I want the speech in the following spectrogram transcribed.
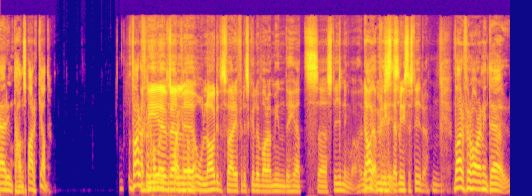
är inte han sparkad? Ja, Varför det har man är inte väl sparkat eh, honom? olagligt i Sverige för det skulle vara myndighetsstyrning va? Eller Ja, ja, minister, ministerstyre. Mm. Varför har han inte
